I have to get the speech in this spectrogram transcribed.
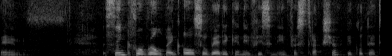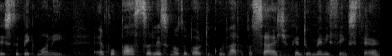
Um, think for World Bank also where they can invest in infrastructure, because that is the big money. And for pastoralism, not about the Coolwater Passage, you can do many things there.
